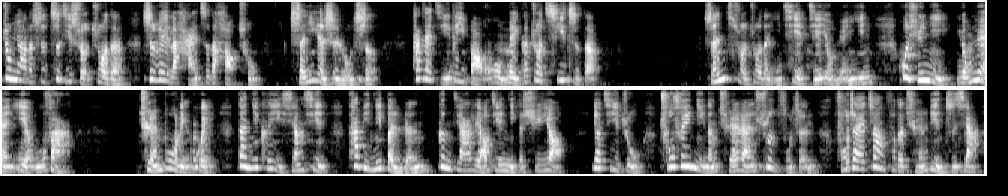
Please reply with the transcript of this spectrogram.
重要的是自己所做的是为了孩子的好处，神也是如此，他在极力保护每个做妻子的。神所做的一切皆有原因，或许你永远也无法全部领会，但你可以相信他比你本人更加了解你的需要。要记住，除非你能全然顺服神，服在丈夫的权柄之下，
